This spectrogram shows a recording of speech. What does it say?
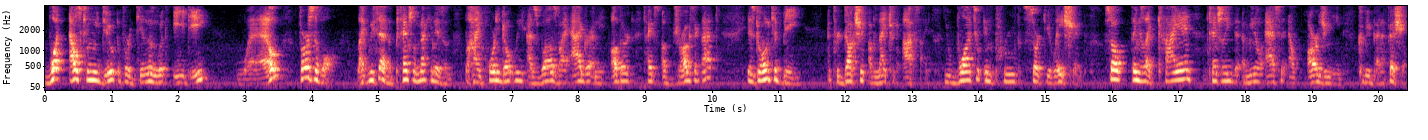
What else can we do if we're dealing with ED? Well, first of all, like we said, the potential mechanism behind horny goat weed as well as Viagra and the other types of drugs like that is going to be the production of nitric oxide. You want to improve circulation. So things like cayenne, potentially the amino acid L-arginine could be beneficial.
